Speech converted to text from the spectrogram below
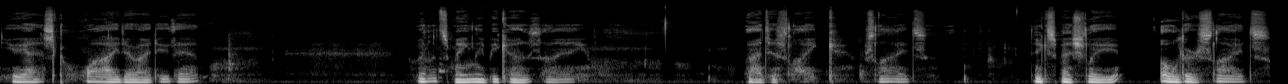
You ask, why do I do that? Well, it's mainly because I I just like slides, especially older slides.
